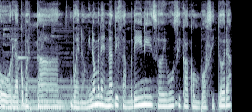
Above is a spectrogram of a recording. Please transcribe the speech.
Hola, ¿cómo están? Bueno, mi nombre es Nati Zambrini, soy música compositora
